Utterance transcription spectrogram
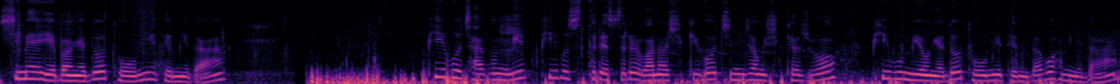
치매 예방에도 도움이 됩니다. 피부 자극 및 피부 스트레스를 완화시키고 진정시켜 주어 피부 미용에도 도움이 된다고 합니다.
